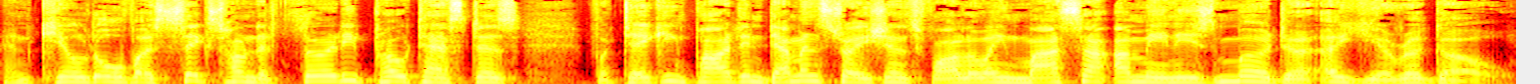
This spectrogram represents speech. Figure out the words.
and killed over 630 protesters for taking part in demonstrations following Mahsa Amini's murder a year ago.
